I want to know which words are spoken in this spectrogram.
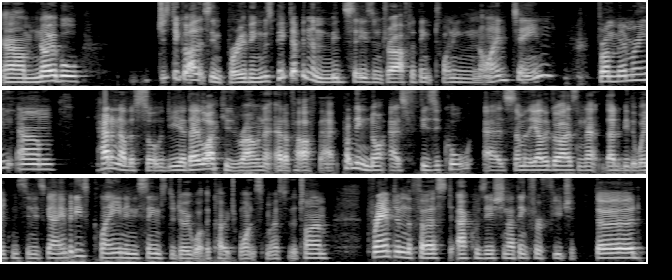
Um, Noble, just a guy that's improving. Was picked up in the mid-season draft, I think 2019 from memory. Um, had another solid year. They like his run out of halfback. Probably not as physical as some of the other guys, and that, that'd be the weakness in his game. But he's clean and he seems to do what the coach wants most of the time. Frampton, the first acquisition, I think, for a future third.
